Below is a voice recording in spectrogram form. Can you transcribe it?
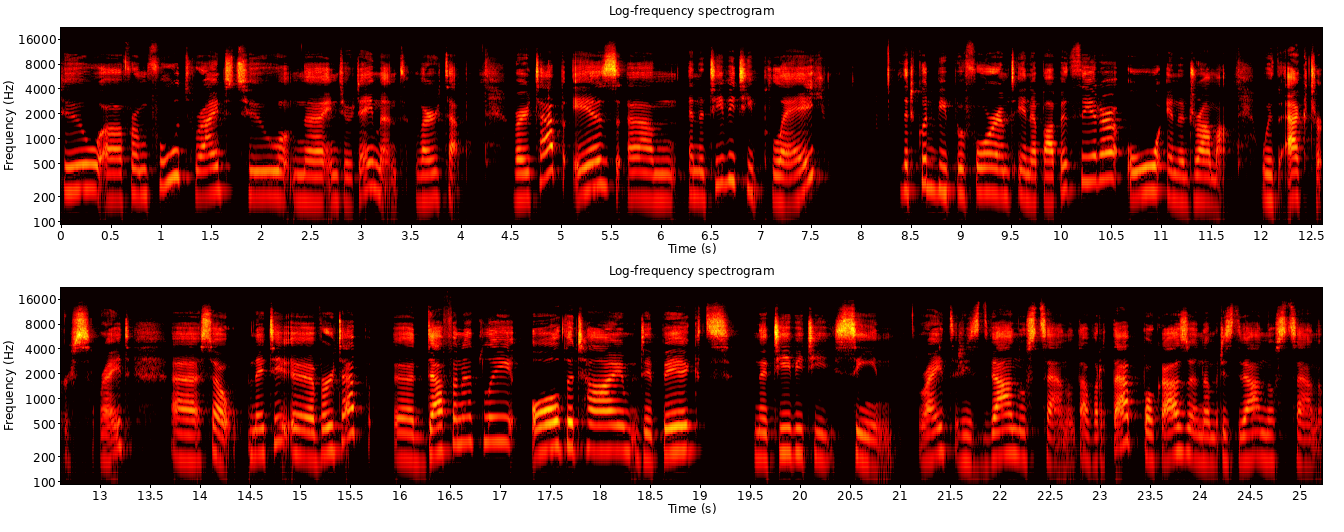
to uh, from food right to uh, entertainment. Vertep. Vertep is um, a nativity play that could be performed in a puppet theater or in a drama with actors, right? Uh, so, nati- uh, Vertep uh, definitely all the time depicts nativity scene, right? Різдвяну сцену. Та вертеп показує нам різдвяну сцену.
